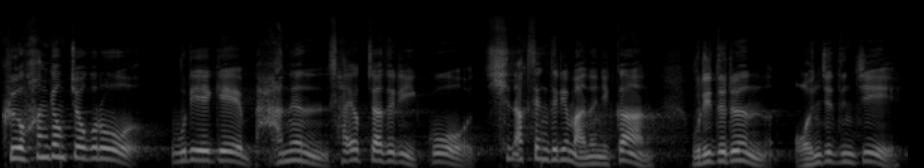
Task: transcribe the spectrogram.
그 환경적으로 우리에게 많은 사역자들이 있고 신학생들이 많으니까 우리들은 언제든지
